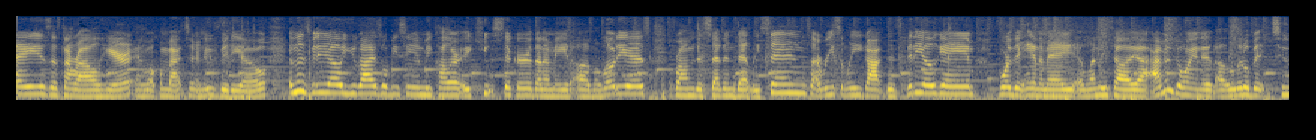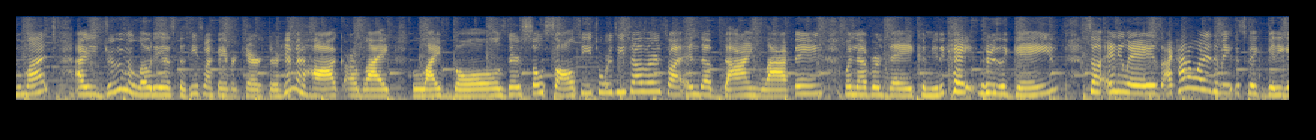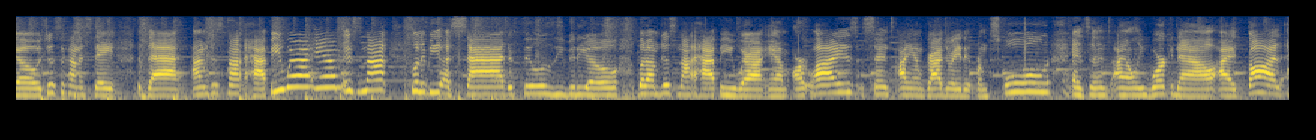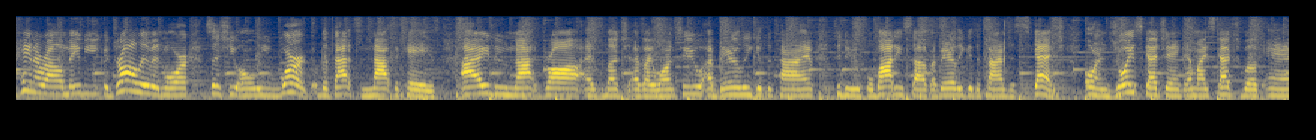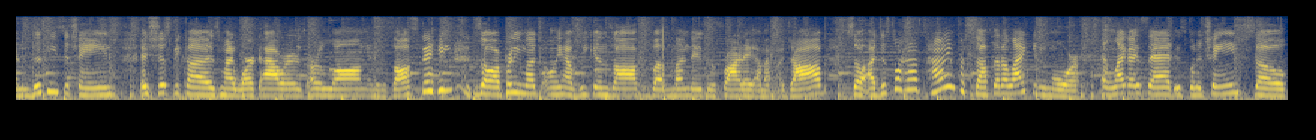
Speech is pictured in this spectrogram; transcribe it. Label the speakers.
Speaker 1: guys, it's Narelle here and welcome back to a new video. In this video, you guys will be seeing me color a cute sticker that I made of Meliodas from the Seven Deadly Sins. I recently got this video game for the anime and let me tell you, I'm enjoying it a little bit too much. I drew Meliodas because he's my favorite character. Him and Hawk are like life goals. They're so salty towards each other so I end up dying laughing whenever they communicate through the game. So anyways, I kind of wanted to make this quick video just to kind of state that I'm just not happy where I am. It's not going to be a sad, filzy video, but I'm just not happy where I am art-wise since I am graduated from school and since I only work now. I thought, hey Narelle, maybe you could draw a little bit more since you only work, but that's not the case. I do not draw as much as I want to. I barely get the time to do full body stuff. I barely get the time to sketch or enjoy sketching in my sketchbook and this needs to change. It's just because my work hours are long and exhausting. so I pretty much only have weekends off but Monday through Friday I'm at my job. So I just don't have time for stuff that I like anymore. And like I said, it's going to change. So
